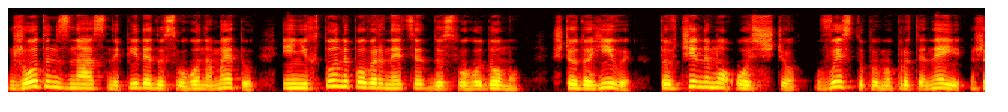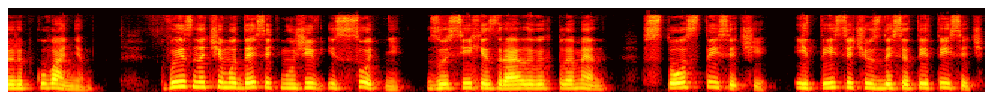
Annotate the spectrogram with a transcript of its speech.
жоден з нас не піде до свого намету, і ніхто не повернеться до свого дому. Щодо гіви, то вчинимо ось що виступимо проти неї жеребкуванням. Визначимо десять мужів із сотні, з усіх ізраїлевих племен, сто з тисячі і тисячу з десяти тисяч,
